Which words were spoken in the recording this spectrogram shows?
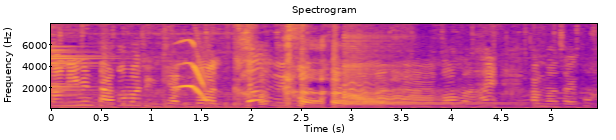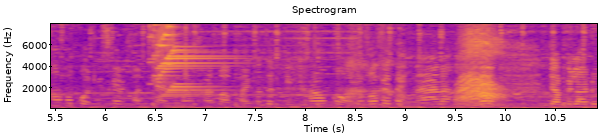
ตอนนี้มินตาก็มาถึงแขนก่อนก็เลยขอนแก่นนะคะก็มาให้กำลังใจผู้เข้าประกวดมิสแกนขอนแก่นนะคะ ต่อไปก็จะกินข้าวก่อนแล้วก็ไปแต่งหน้านะคะก็เดี๋ยวไปรอดู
